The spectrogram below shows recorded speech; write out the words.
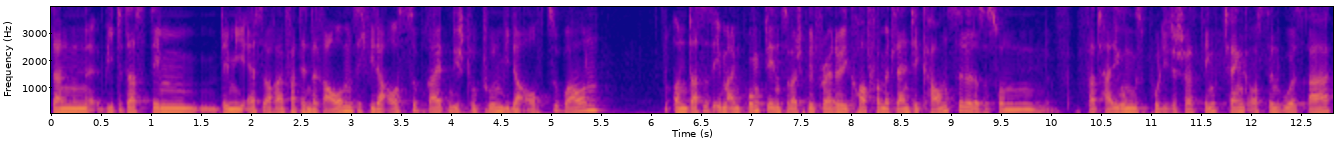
dann bietet das dem dem, IS auch einfach den Raum, sich wieder auszubreiten, die Strukturen wieder aufzubauen. Und das ist eben ein Punkt, den zum Beispiel Frederick Hoff vom Atlantic Council, das ist so ein verteidigungspolitischer Think Tank aus den USA,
